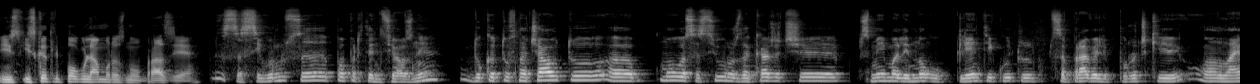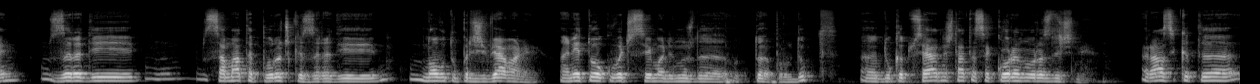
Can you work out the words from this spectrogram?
искат ли по-голямо разнообразие? Със сигурност са по-претенциозни, докато в началото а, мога със сигурност да кажа, че сме имали много клиенти, които са правили поръчки онлайн заради самата поръчка, заради новото преживяване, а не толкова, че са имали нужда от този продукт, а, докато сега нещата са корено различни. Разликата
